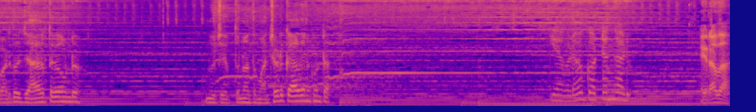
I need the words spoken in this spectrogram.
వాడితో జాగ్రత్తగా ఉండు. నువ్వు చెప్తున్నంత మంచోడు కాదనుకుంటా. ఎవడో గొట్టంగాడు. ఏ రాదా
